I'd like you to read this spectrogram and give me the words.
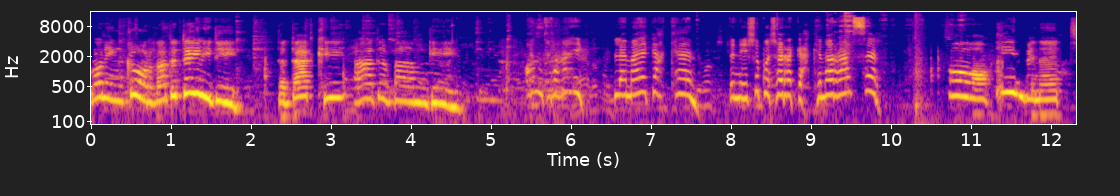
Ro'n i'n gwrdd â dy deulu di, dy dad ci a dy fam gi. Ond rhaid, ble mae y gacen? Fe ni eisiau bwyta'r y gacen o'r amser. O, oh, un funud.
